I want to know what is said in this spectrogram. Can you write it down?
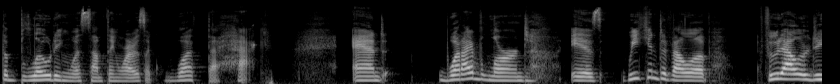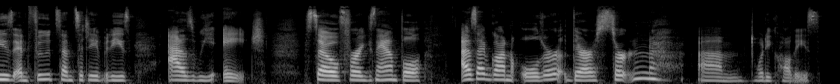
the bloating was something where I was like, what the heck? And what I've learned is we can develop food allergies and food sensitivities as we age. So, for example, as I've gotten older, there are certain, um, what do you call these?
